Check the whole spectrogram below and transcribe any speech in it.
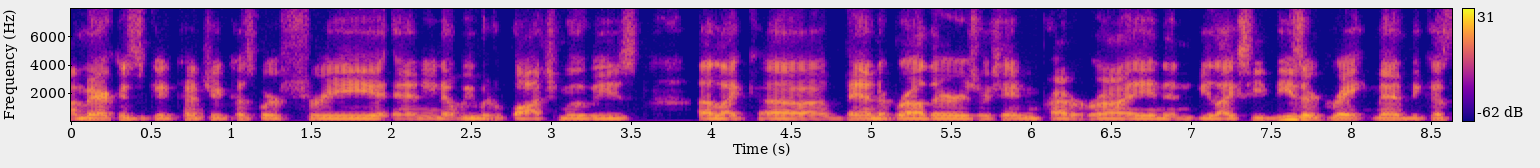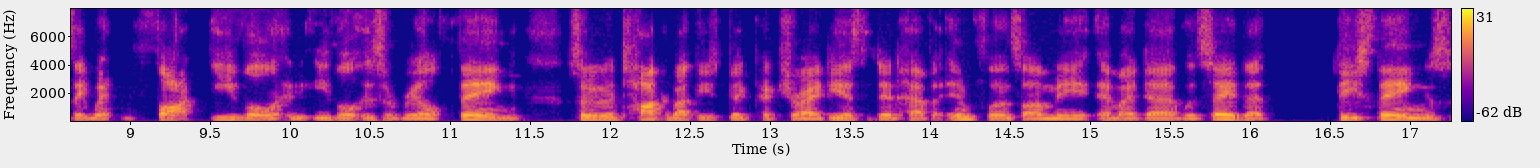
America's a good country because we're free, and you know, we would watch movies uh, like uh, Band of Brothers or Saving Private Ryan, and be like, see, these are great men because they went and fought evil, and evil is a real thing. So we would talk about these big picture ideas that did have an influence on me, and my dad would say that these things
